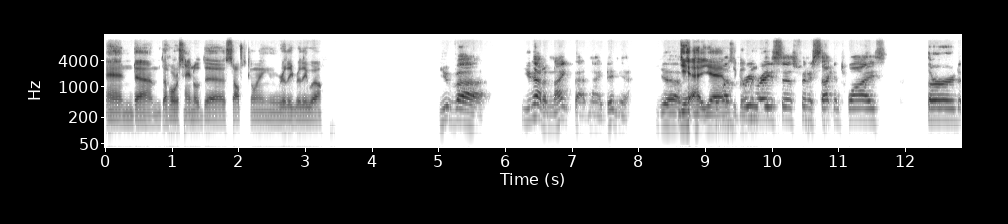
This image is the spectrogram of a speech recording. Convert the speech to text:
and um, the horse handled the soft going really, really well. You've uh, you had a night that night, didn't you? Yeah, yeah, yeah. It was three one. races, finished second twice, third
